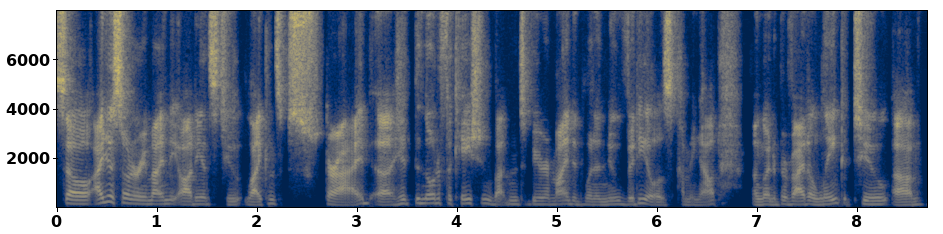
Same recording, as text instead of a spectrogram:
So I just want to remind the audience to like and subscribe, uh, hit the notification button to be reminded when a new video is coming out. I'm going to provide a link to um,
